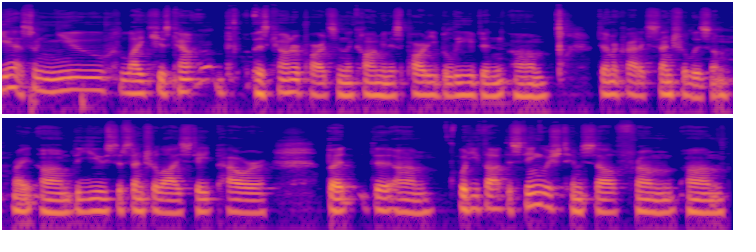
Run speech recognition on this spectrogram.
Yeah, so Nhu, like his his counterparts in the Communist Party, believed in um, democratic centralism, right? Um, the use of centralized state power, but the um, what he thought distinguished himself from um,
